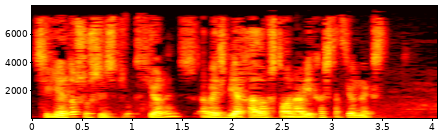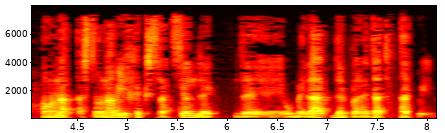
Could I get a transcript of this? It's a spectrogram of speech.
Siguiendo sus instrucciones, habéis viajado hasta una vieja estación ex- a una- hasta una vieja extracción de, de humedad del planeta Tatooine,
